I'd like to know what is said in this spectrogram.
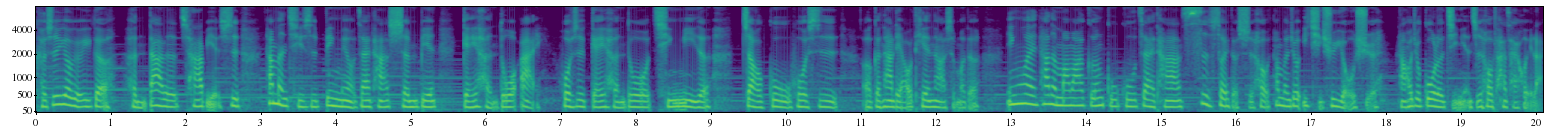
可是又有一个很大的差别是，他们其实并没有在她身边给很多爱，或是给很多亲密的照顾，或是呃跟她聊天啊什么的。因为他的妈妈跟姑姑在他四岁的时候，他们就一起去游学，然后就过了几年之后，他才回来。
